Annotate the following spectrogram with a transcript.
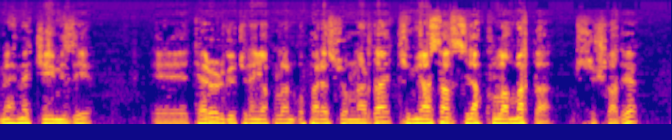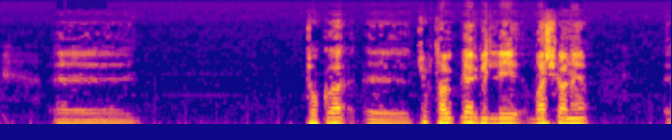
Mehmetçiğimizi e, terör örgütüne yapılan operasyonlarda kimyasal silah kullanmakla suçladı. E, Toka, e, Türk Tabipler Birliği Başkanı e,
